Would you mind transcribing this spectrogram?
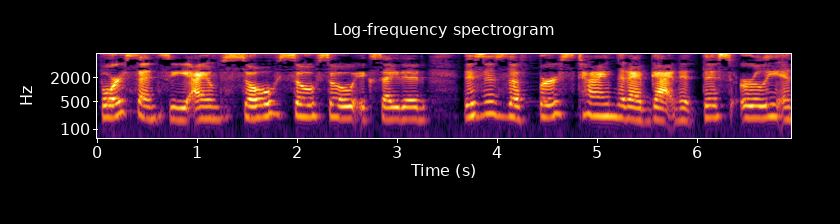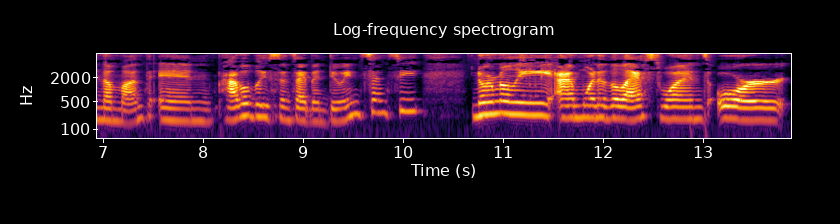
for Scentsy. I am so, so, so excited. This is the first time that I've gotten it this early in the month and probably since I've been doing Scentsy. Normally, I'm one of the last ones or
